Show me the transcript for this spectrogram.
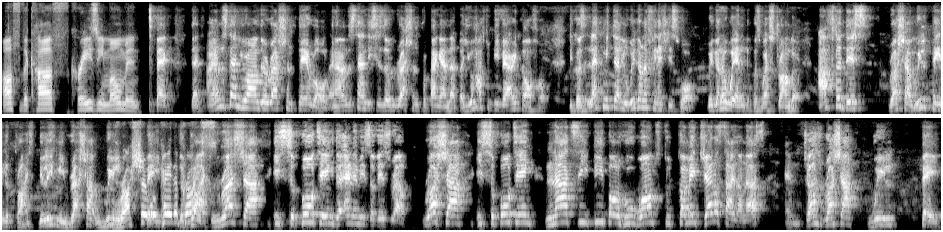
off the cuff crazy moment. Respect that I understand you are on the Russian payroll and I understand this is a Russian propaganda, but you have to be very careful because let me tell you, we're going to finish this war. We're going to win because we're stronger. After this, Russia will pay the price. Believe me, Russia will. Russia pay will pay the, the price. price. Russia is supporting the enemies of Israel. Russia is supporting Nazi people who want to commit genocide on us, and just Russia will pay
